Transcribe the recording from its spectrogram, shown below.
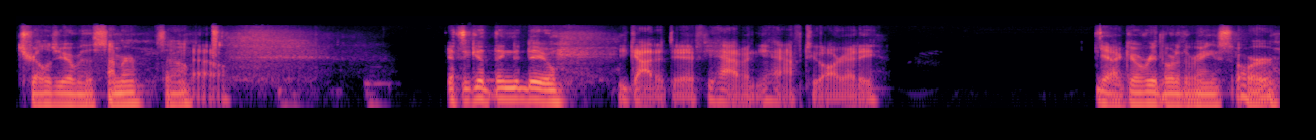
trilogy over the summer. So So it's a good thing to do. you got to do. If you haven't, you have to already. Yeah, go read Lord of the Rings or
